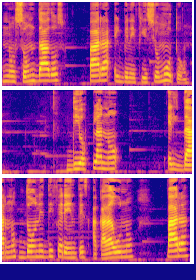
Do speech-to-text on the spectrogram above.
nos son dados para el beneficio mutuo. Dios planó el darnos dones diferentes a cada uno para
